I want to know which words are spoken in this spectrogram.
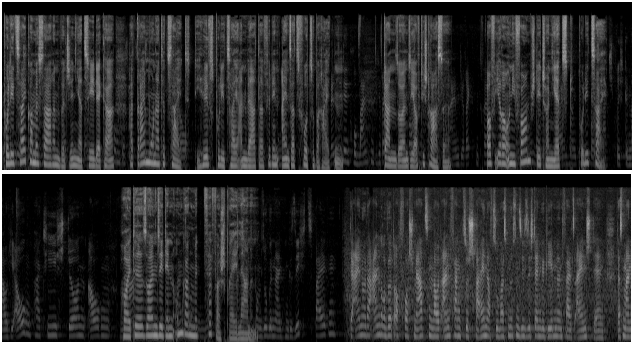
Polizeikommissarin Virginia Zedecker hat drei Monate Zeit, die Hilfspolizeianwärter für den Einsatz vorzubereiten. Dann sollen sie auf die Straße. Auf ihrer Uniform steht schon jetzt Polizei. Heute sollen sie den Umgang mit Pfefferspray lernen. Der eine oder andere wird auch vor Schmerzen laut anfangen zu schreien. Auf sowas müssen Sie sich dann gegebenenfalls einstellen. Dass man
